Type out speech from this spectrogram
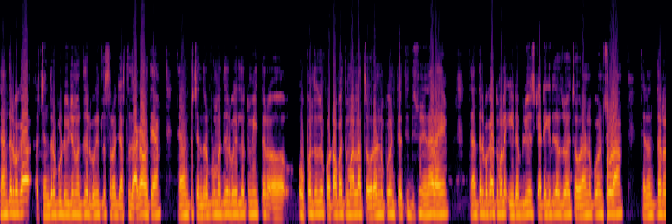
त्यानंतर बघा चंद्रपूर डिव्हिजनमध्ये जर बघितलं सर्वात जास्त जागा होत्या. त्यानंतर चंद्रपूरमध्ये जर बघितलं तुम्ही तर ओपनचा जो कट ऑफ आहे तुम्हाला चौऱ्याण्णव पॉईंट तेहतीस दिसून येणार आहे. त्यानंतर बघा तुम्हाला ईडब्ल्यू एस कॅटेगरीचा जो आहे चौऱ्याण्णव पॉईंट सोळा. त्यानंतर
